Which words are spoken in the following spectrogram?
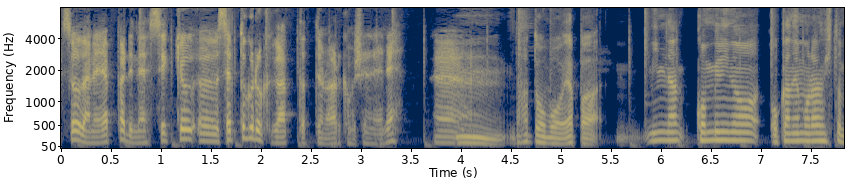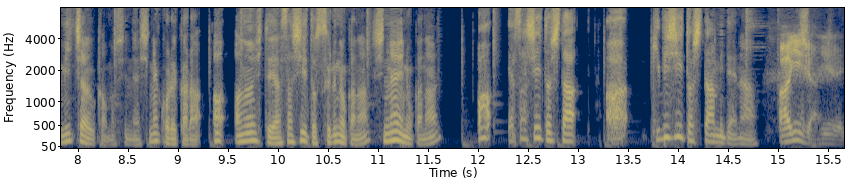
そうだね、やっぱりね、説教うん説得力があったっていうのはあるかもしれないね。う。うんん。だと思う。やっぱ、みんなコンビニのお金もらう人見ちゃうかもしれないしね、これから。あ、あの人優しいとするのかな？しないのかな？あ、優しいとした。あ、厳しいとしたみたいな。あ、いいじゃん、いいじゃん。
